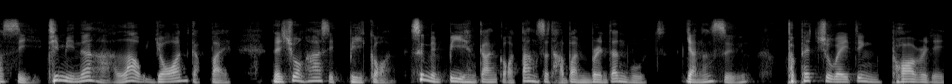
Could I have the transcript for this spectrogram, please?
1994 ที่มีเนื้อหาเล่าย้อนกลับไปในช่วง 50 ปีก่อน ซึ่งเป็นปีแห่งการก่อตั้งสถาบัน Bretton Woods อย่างหนังสือ Perpetuating Poverty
